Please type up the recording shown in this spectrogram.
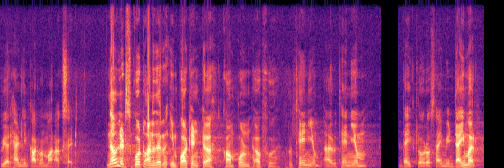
we are handling carbon monoxide. Now let us go to another important uh, compound of uh, ruthenium, uh, ruthenium dichlorocymene dimer.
